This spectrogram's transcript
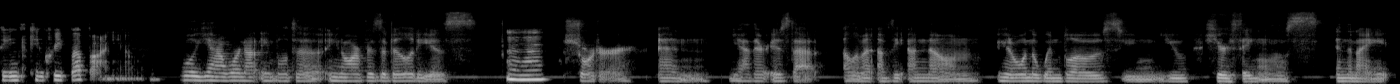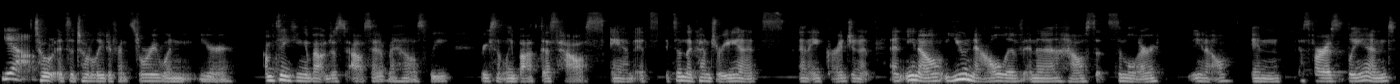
things can creep up on you. Well, yeah, we're not able to, you know, our visibility is mm-hmm. shorter. And yeah, there is that element of the unknown. You know, when the wind blows, you you hear things in the night. Yeah, to- it's a totally different story when you're. I'm thinking about just outside of my house. We recently bought this house, and it's it's in the country, and it's an acreage, and it and you know you now live in a house that's similar you know, in as far as land.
